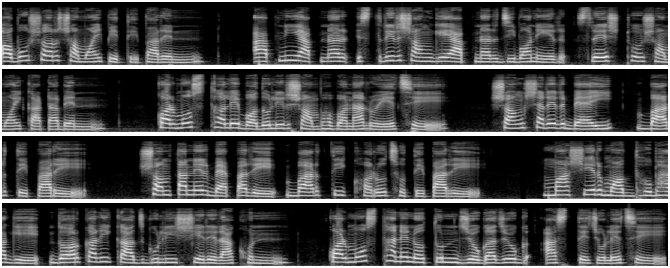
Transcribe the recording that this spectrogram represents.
অবসর সময় পেতে পারেন। আপনি আপনার স্ত্রীর সঙ্গে আপনার জীবনের শ্রেষ্ঠ সময় কাটাবেন। কর্মস্থলে বদলির সম্ভাবনা রয়েছে। সংসারের ব্যয় বাড়তে পারে। সন্তানের ব্যাপারে বাড়তি খরচ হতে পারে। মাসের মধ্যভাগে দরকারি কাজগুলি সেরে রাখুন। কর্মস্থানে নতুন যোগাযোগ আসতে চলেছে।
